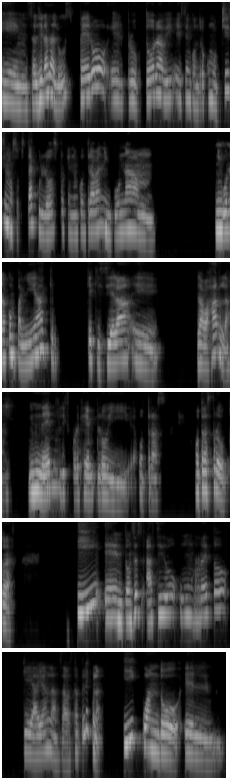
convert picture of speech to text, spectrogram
Em, salir a la luz, pero el productor eh, se encontró con muchísimos obstáculos porque no encontraba ninguna, mm, ninguna compañía que, que quisiera eh, trabajarla. Netflix, por ejemplo, y otras, otras productoras. Y entonces ha sido un reto que hayan lanzado esta película. Y cuando el,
